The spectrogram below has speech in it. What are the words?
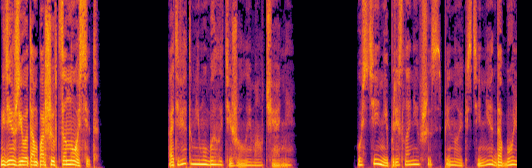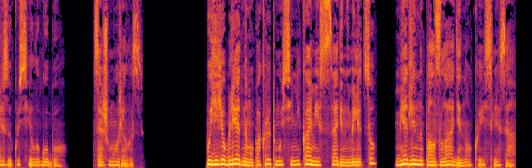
где ж его там паршивца носит?» Ответом ему было тяжелое молчание. Устинья, прислонившись спиной к стене, до боли закусила губу, зажмурилась. По ее бледному, покрытому синяками и ссадинами лицу медленно ползла одинокая слеза.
